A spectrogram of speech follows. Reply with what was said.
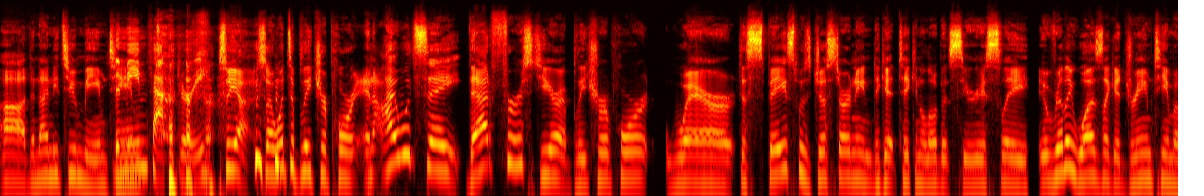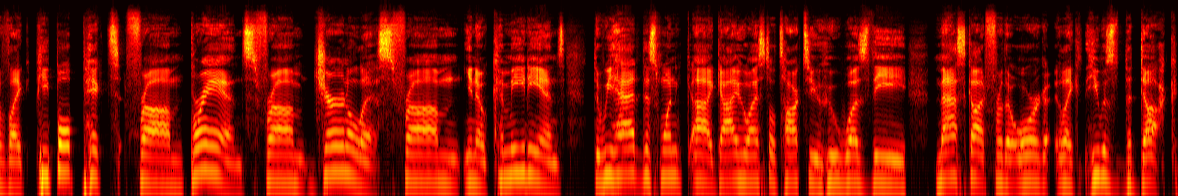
Uh, the 92 meme team. The meme factory. So yeah, so I went to Bleacher Report, and I would say that first year at Bleacher Report, where the space was just starting to get taken a little bit seriously, it really was like a dream team of like people picked from brands, from journalists, from you know comedians. That we had this one uh, guy who I still talk to, who was the mascot for the Oregon, like he was the duck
